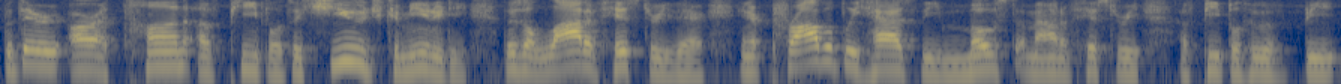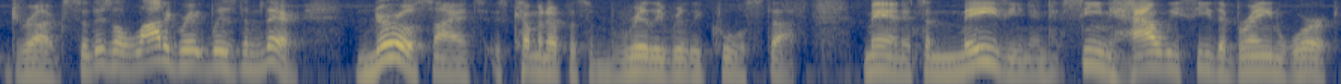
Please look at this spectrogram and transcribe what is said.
But there are a ton of people. It's a huge community. There's a lot of history there, and it probably has the most amount of history of people who have beat drugs. So there's a lot of great wisdom there neuroscience is coming up with some really, really cool stuff. Man, it's amazing and seeing how we see the brain work,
